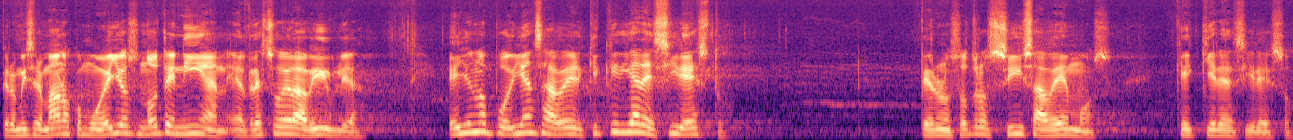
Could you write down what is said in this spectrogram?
Pero mis hermanos, como ellos no tenían el resto de la Biblia, ellos no podían saber qué quería decir esto. Pero nosotros sí sabemos qué quiere decir eso.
